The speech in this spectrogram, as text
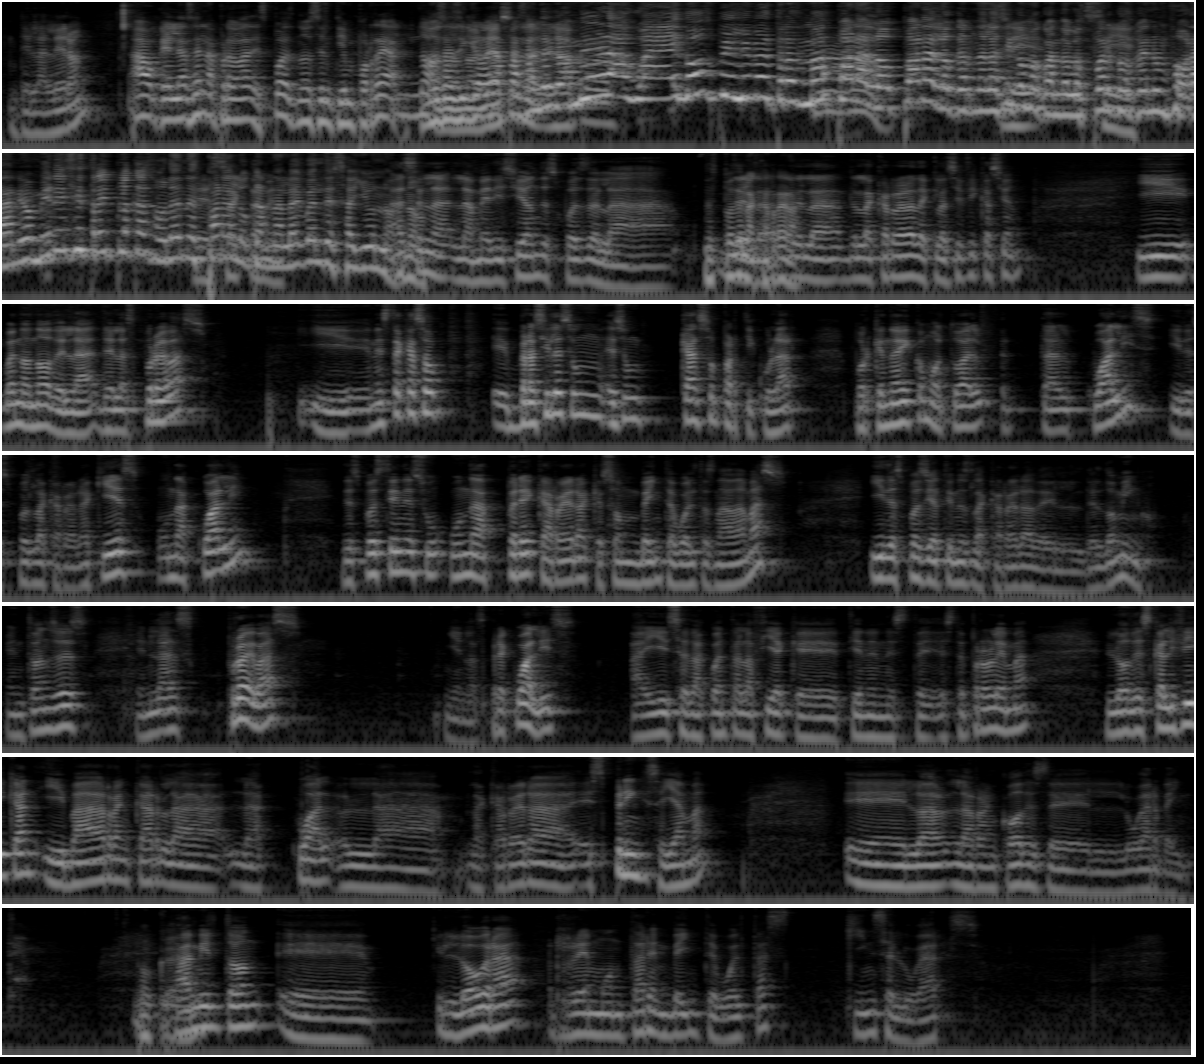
del alerón. Ah, ok, le hacen la prueba después, no es en tiempo real. No, No, es no, así no, que le vaya pasando y la mira, güey, dos milímetros más, No. páralo, páralo, carnal. Así como cuando los puercos sí. ven un foráneo, mire si trae placas foráneas, páralo, carnal, ahí va el desayuno. Hacen No. la, la medición después de la... Después de la carrera. De la, de la carrera de clasificación. Y bueno, no, de, la, de las pruebas. Y en este caso, eh, Brasil es un, es un caso particular porque no hay como tal, tal qualis y después la carrera. Aquí es una quali, después tienes una pre-carrera que son 20 vueltas nada más y después ya tienes la carrera del, del domingo. Entonces, en las pruebas y en las pre-qualis, ahí se da cuenta la FIA que tienen este, este problema, lo descalifican y va a arrancar la, la, cual, la, la carrera sprint, se llama, eh, la, arrancó desde el lugar 20. Ok. Hamilton eh, logra remontar en 20 vueltas 15 lugares.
